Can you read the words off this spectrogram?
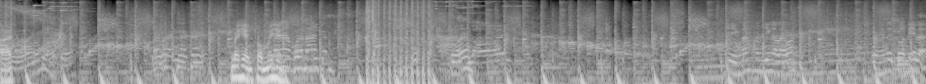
ตาย ไม่เห็นผมไม่เห็น เพื่อนนะสวยยิงนะมันยิงอะไรวะผมเห็นในตัวนี้แหละ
